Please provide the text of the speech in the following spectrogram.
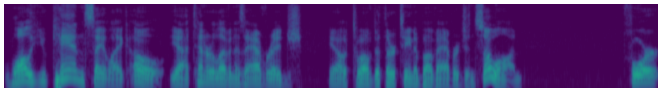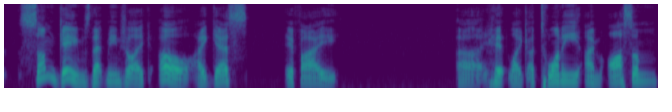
while you can say like, oh yeah, ten or eleven is average, you know, twelve to thirteen above average, and so on. For some games, that means you're like, oh, I guess if I uh, hit like a twenty, I'm awesome.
